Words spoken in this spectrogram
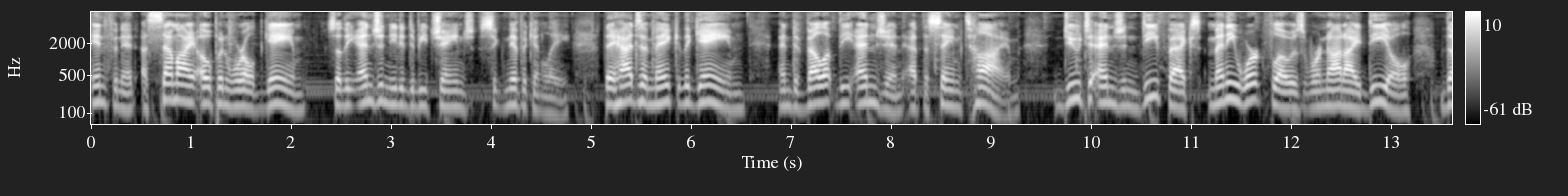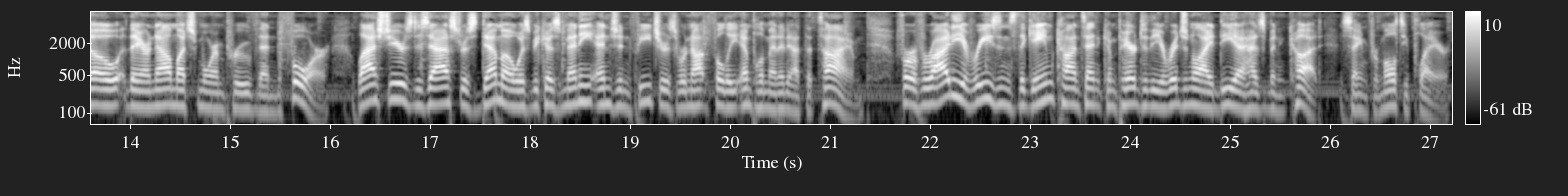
Infinite a semi-open world game so the engine needed to be changed significantly. They had to make the game and develop the engine at the same time. Due to engine defects, many workflows were not ideal, though they are now much more improved than before. Last year's disastrous demo was because many engine features were not fully implemented at the time. For a variety of reasons, the game content compared to the original idea has been cut, same for multiplayer.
